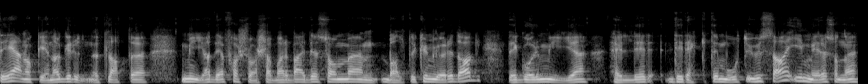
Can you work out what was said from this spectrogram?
det er nok en av grunnene til at eh, mye av det forsvarssamarbeidet som eh, Baltikum gjør i dag, det går mye heller direkte mot USA i mer sånne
